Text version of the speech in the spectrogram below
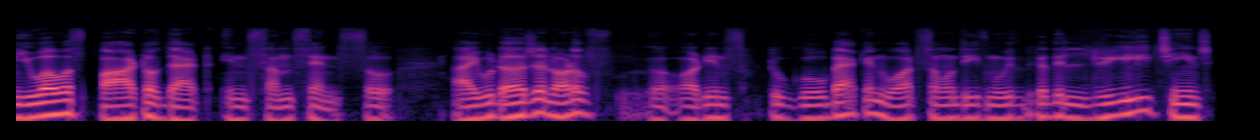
and Yuva was part of that in some sense. So I would urge a lot of uh, audience to go back and watch some of these movies because they really changed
